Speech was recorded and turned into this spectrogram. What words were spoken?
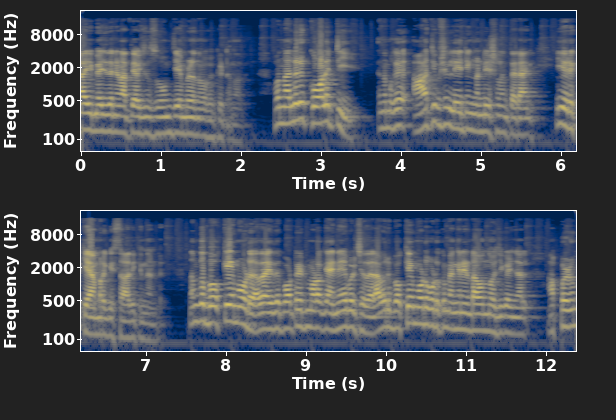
ആയ ഇമേജ് തന്നെയാണ് അത്യാവശ്യം സൂം ചെയ്യുമ്പോഴും നമുക്ക് കിട്ടുന്നത്. അപ്പോൾ നല്ലൊരു ക്വാളിറ്റി നമുക്ക് ആർട്ടിഫിഷ്യൽ ലൈറ്റിംഗ് കണ്ടീഷനിൽ തരാൻ ഈ ഒരു ക്യാമറയ്ക്ക് സാധിക്കുന്നുണ്ട്. നമുക്ക് ബൊക്കെ മോഡ് അതായത് പോർട്രേറ്റ് മോഡൊക്കെ എനേബിൾ ചെയ്താൽ ആ ഒരു ബൊക്കെ മോഡ് കൊടുക്കുമ്പോൾ എങ്ങനെ ഉണ്ടാവും എന്ന് നോക്കി കഴിഞ്ഞാൽ അപ്പോഴും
